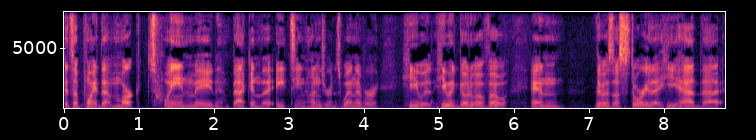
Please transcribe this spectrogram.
it's a point that Mark Twain made back in the 1800s. Whenever he would he would go to a vote, and there was a story that he had that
